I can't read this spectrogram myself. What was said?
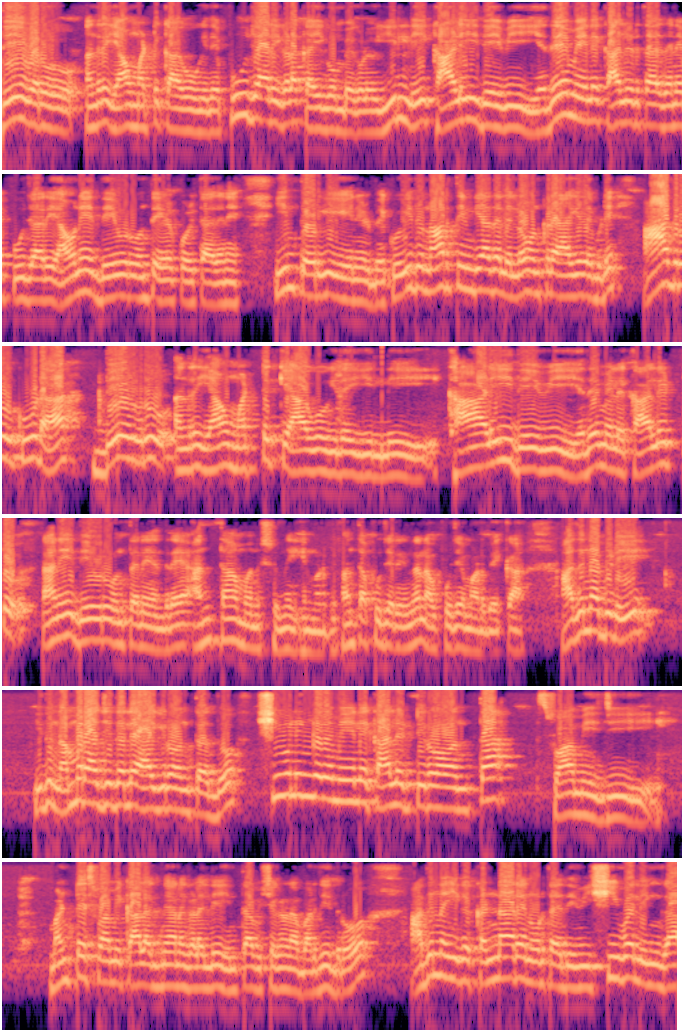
ದೇವರು ಅಂದ್ರೆ ಯಾವ ಮಟ್ಟಕ್ಕೆ ಹೋಗಿದೆ? ಪೂಜಾರಿಗಳ ಕೈಗೊಂಬೆಗಳು. ಇಲ್ಲಿ ಕಾಳಿ ದೇವಿ ಎದೆ ಮೇಲೆ ಕಾಲಿಡ್ತಾ ಇದ್ದಾನೆ ಪೂಜಾರಿ, ಅವನೇ ದೇವರು ಅಂತ ಹೇಳ್ಕೊಳ್ತಾ ಇದ್ದಾನೆ. ಇಂಥವ್ರಿಗೆ ಏನ್ ಹೇಳ್ಬೇಕು? ಇದು ನಾರ್ತ್ ಇಂಡಿಯಾದಲ್ಲೆಲ್ಲೋ ಒಂದ್ ಕಡೆ ಆಗಿದೆ ಬಿಡಿ. ಆದ್ರೂ ಕೂಡ ದೇವರು ಅಂದ್ರೆ ಯಾವ ಮಟ್ಟಕ್ಕೆ ಆಗೋಗಿದೆ ಇಲ್ಲಿ? ಕಾಳಿ ದೇವಿ ಎದೆ ಮೇಲೆ ಕಾಲಿಟ್ಟು ನಾನೇ ದೇವರು ಅಂತಾನೆ ಅಂದ್ರೆ ಅಂತ ಮನುಷ್ಯನ ಏನ್ ಮಾಡ್ಬೇಕು? ಅಂತ ಪೂಜಾರಿಯಿಂದ ನಾವು ಪೂಜೆ ಮಾಡ್ಬೇಕಾ? ಅದನ್ನ ಬಿಡಿ ಇದು ನಮ್ಮ ರಾಜ್ಯದಲ್ಲೇ ಆಗಿರುವಂಥದ್ದು ಶಿವಲಿಂಗದ ಮೇಲೆ ಕಾಲಿಟ್ಟಿರುವಂಥ ಸ್ವಾಮೀಜಿ. ಮಂಟೆ ಸ್ವಾಮಿ ಕಾಲಜ್ಞಾನಗಳಲ್ಲಿ ಇಂಥ ವಿಷಯಗಳನ್ನ ಬರೆದಿದ್ರು. ಅದನ್ನ ಈಗ ಕಣ್ಣಾರೆ ನೋಡ್ತಾ ಇದ್ದೀವಿ. ಶಿವಲಿಂಗ.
